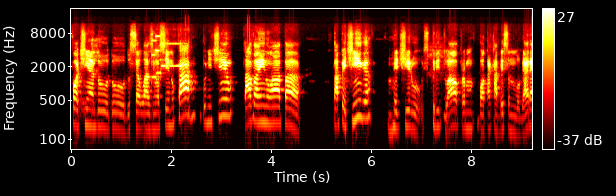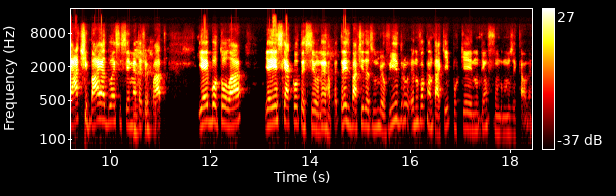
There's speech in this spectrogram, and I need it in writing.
fotinha do, do, do celularzinho assim no carro, bonitinho. Tava indo lá para Tapetinga, um retiro espiritual para botar a cabeça no lugar. É a Atibaia do SC Meta G4. e aí botou lá. E aí esse que aconteceu, né, rapaz? Três batidas no meu vidro. Eu não vou cantar aqui porque não tem um fundo musical, né?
